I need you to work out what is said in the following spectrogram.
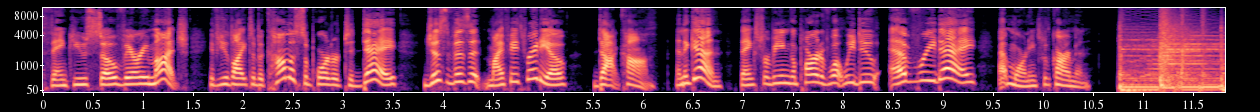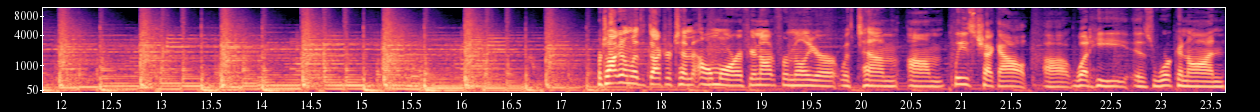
Thank you so very much. If you'd like to become a supporter today, just visit myfaithradio.com. And again, thanks for being a part of what we do every day at Mornings with Carmen. We're talking with Dr. Tim Elmore. If you're not familiar with Tim, um, please check out uh, what he is working on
